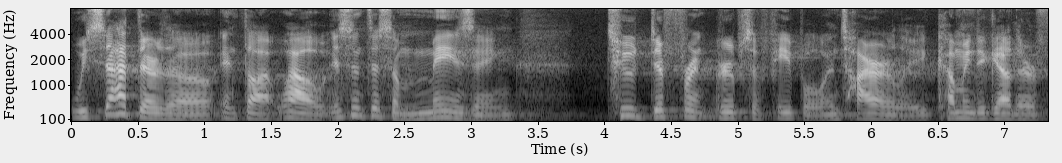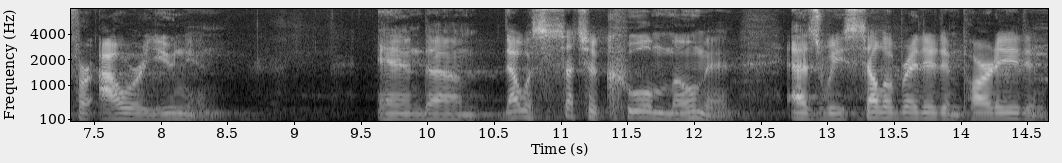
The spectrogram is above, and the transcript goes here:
we sat there though and thought wow isn't this amazing? Two different groups of people entirely coming together for our union. And um, that was such a cool moment as we celebrated and partied and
